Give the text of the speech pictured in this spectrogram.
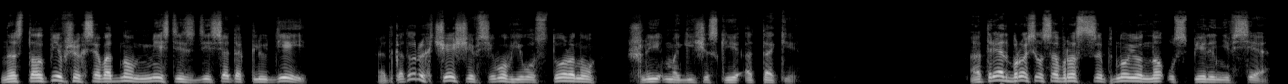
на столпившихся в одном месте с десяток людей, от которых чаще всего в его сторону шли магические атаки. Отряд бросился в рассыпную, но успели не все.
